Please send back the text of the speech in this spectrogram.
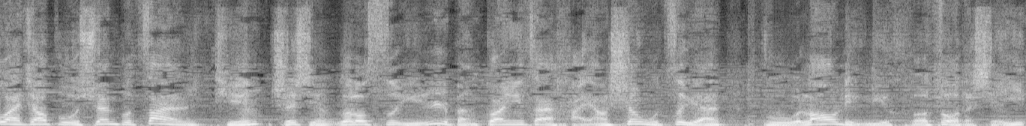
外交部宣布暂停执行俄罗斯与日本关于在海洋生物资源捕捞领域合作的协议。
